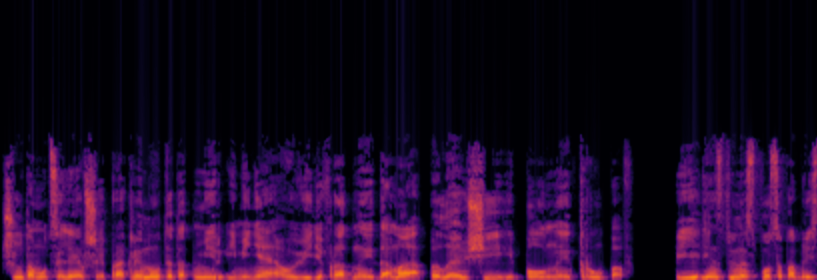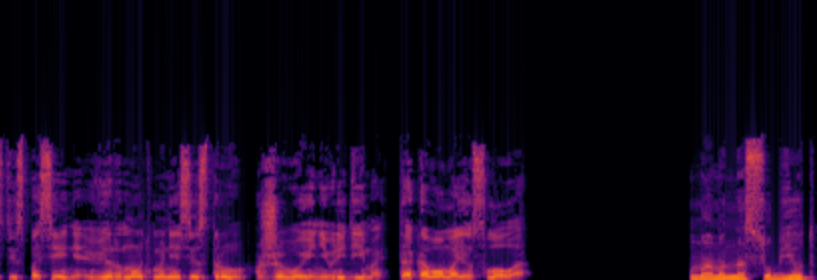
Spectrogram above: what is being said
Чудом уцелевшие проклянут этот мир и меня, увидев родные дома, пылающие и полные трупов. Единственный способ обрести спасение – вернуть мне сестру, живой и невредимой. Таково мое слово. «Мама, нас убьют?»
